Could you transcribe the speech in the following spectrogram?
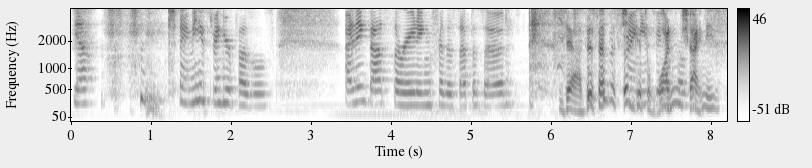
yeah. Chinese finger puzzles. I think that's the rating for this episode. Yeah, this episode gets one puzzle. Chinese.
